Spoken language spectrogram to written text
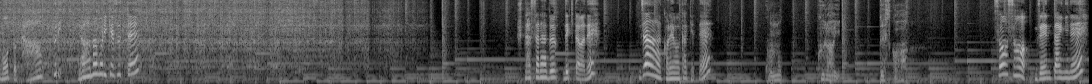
ごいもっとたっぷり、山盛り削って。二皿分できたわね。じゃあ、これをかけて。このくらいですか？そうそう、全体にね。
